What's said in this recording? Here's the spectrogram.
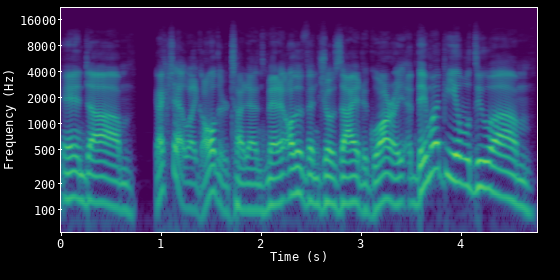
and um. Actually, I like all their tight ends, man. Other than Josiah Deguara, they might be able to um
